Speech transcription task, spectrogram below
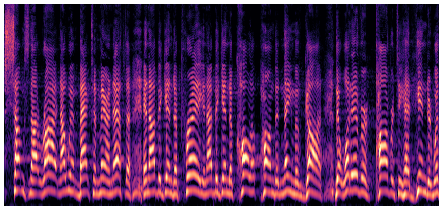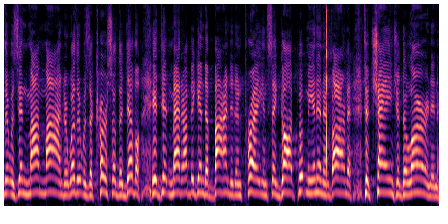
Something's not right. And I went back to Maranatha and I began to pray and I began to call upon the name of God that whatever poverty had hindered, whether it was in my mind or whether it was a curse of the devil, it didn't matter. I began to bind it and pray and say, God, put me in an environment to change and to learn. And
